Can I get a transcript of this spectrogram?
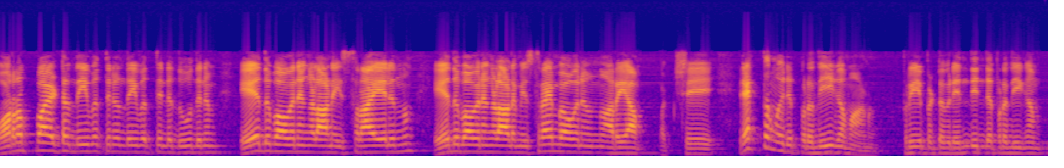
ഉറപ്പായിട്ടും ദൈവത്തിനും ദൈവത്തിന്റെ ദൂതനും ഏത് ഭവനങ്ങളാണ് ഇസ്രായേലെന്നും ഏത് ഭവനങ്ങളാണ് ഇസ്രായേൽ ഭവനമെന്നും അറിയാം. പക്ഷേ രക്തം ഒരു പ്രതീകമാണ്. പ്രിയപ്പെട്ടവർ എന്തിന്റെ പ്രതീകം?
